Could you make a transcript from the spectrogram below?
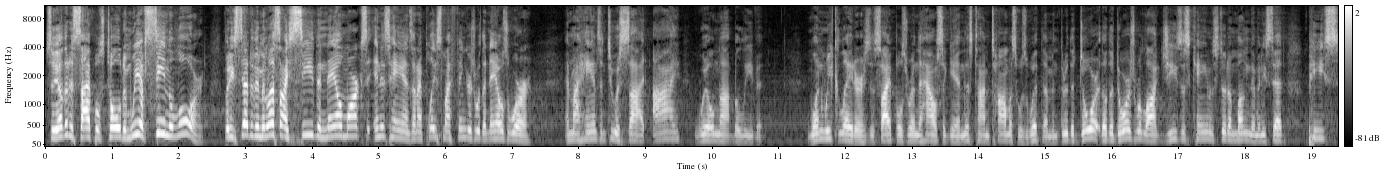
So the other disciples told him, We have seen the Lord. But he said to them, Unless I see the nail marks in his hands, and I place my fingers where the nails were, and my hands into his side, I will not believe it. One week later, his disciples were in the house again. This time Thomas was with them. And through the door, though the doors were locked, Jesus came and stood among them, and he said, Peace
